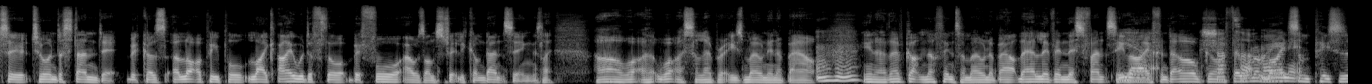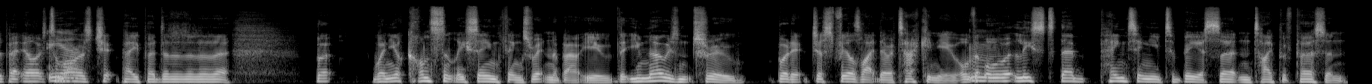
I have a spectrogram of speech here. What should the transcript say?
to to understand it because a lot of people like I would have thought before I was on Strictly Come Dancing it's like oh what are, what are celebrities moaning about you know they've got nothing to moan about they're living this fancy Mm-hmm. Yeah. life and oh god Shut they want to write it. some pieces of paper oh it's Yeah. tomorrow's chip paper da, da, da, but when you're constantly seeing things written about you that you know isn't true but it just feels like they're attacking you or, or at least they're painting you to be a certain type of person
